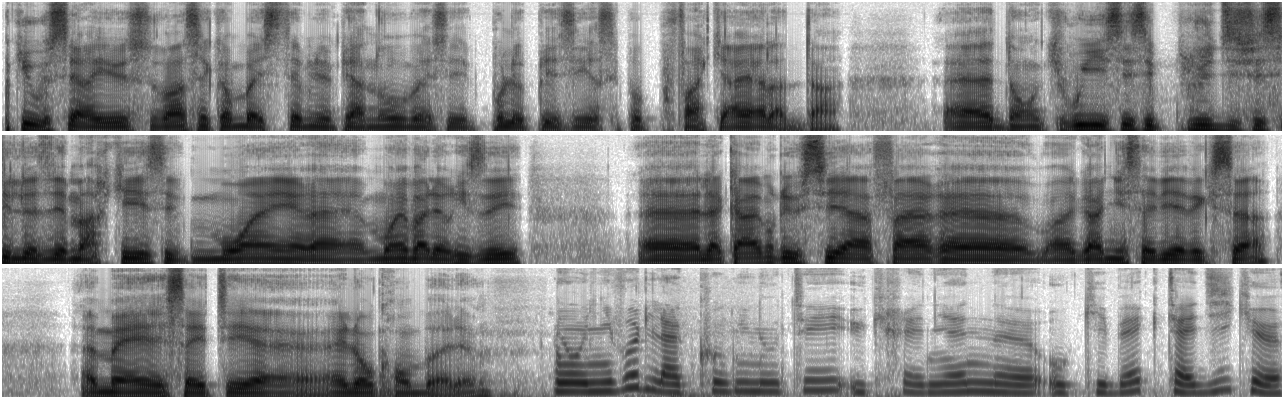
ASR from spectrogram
pris au sérieux. Souvent, c'est comme ben, si le piano, ben, c'est pour le plaisir, c'est pas pour faire carrière là-dedans. Donc, oui, ici, c'est plus difficile de se démarquer, c'est moins, moins valorisé. elle a quand même réussi à faire à gagner sa vie avec ça, mais ça a été un long combat. Là. Au niveau de la communauté ukrainienne euh, au Québec, tu as dit que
